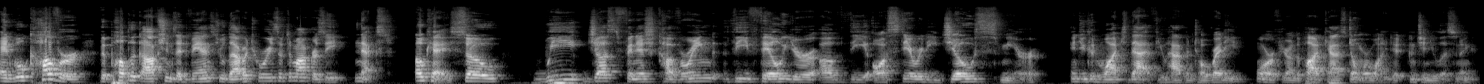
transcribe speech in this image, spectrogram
And we'll cover the public options advanced through laboratories of democracy next. Okay, so we just finished covering the failure of the austerity Joe smear, and you can watch that if you haven't already, or if you're on the podcast, don't rewind it, continue listening.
